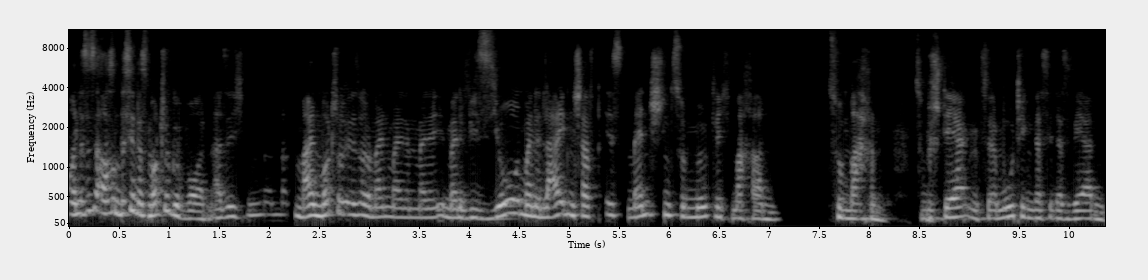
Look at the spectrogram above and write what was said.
Und es ist auch so ein bisschen das Motto geworden. Also ich, mein Motto ist oder mein, meine, meine, meine Vision, meine Leidenschaft ist, Menschen zu Möglichmachern zu machen, zu bestärken, zu ermutigen, dass sie das werden.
